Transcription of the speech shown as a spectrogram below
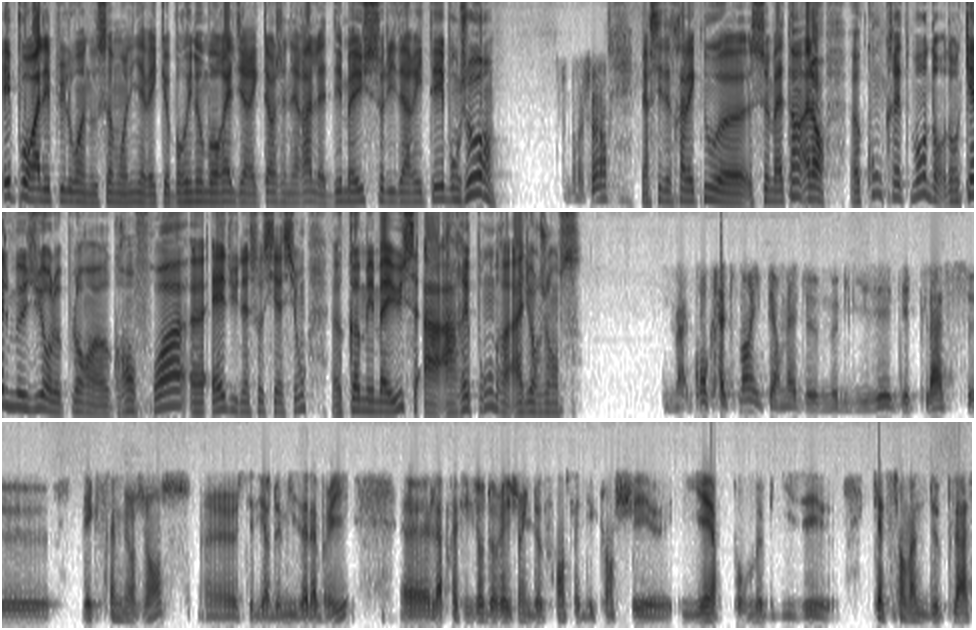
Et pour aller plus loin, nous sommes en ligne avec Bruno Morel, directeur général d'Emmaüs Solidarité. Bonjour. Bonjour. Merci d'être avec nous euh, ce matin. Alors, euh, concrètement, dans, quelle mesure le plan euh, Grand Froid aide une association comme Emmaüs à, répondre à l'urgence? Bah, Concrètement, il permet de mobiliser des places d'extrême urgence, c'est-à-dire de mise à l'abri. la préfecture de région Île-de-France l'a déclenché hier pour mobiliser 422 places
